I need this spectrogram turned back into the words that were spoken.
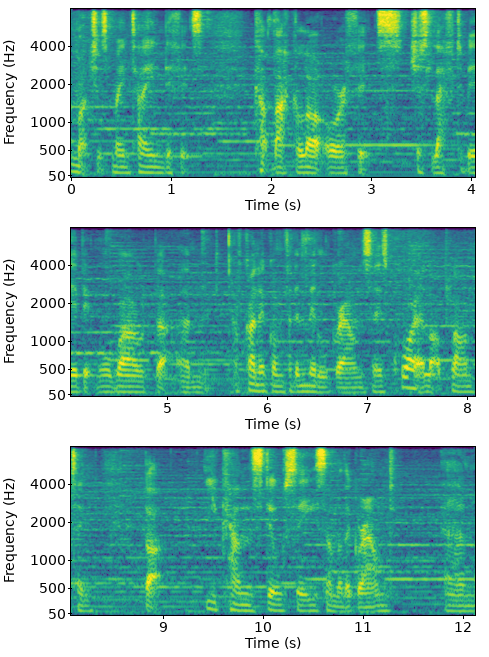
much it's maintained. If it's cut back a lot or if it's just left to be a bit more wild. But um, I've kind of gone for the middle ground. So there's quite a lot of planting, but you can still see some of the ground. Um,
